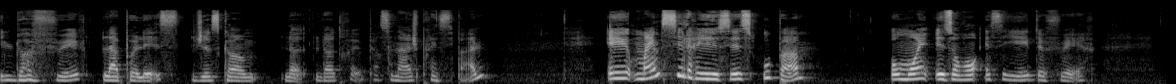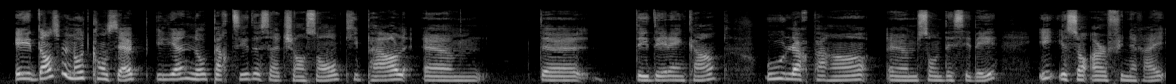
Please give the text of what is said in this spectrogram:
ils doivent fuir la police, juste comme notre personnage principal. Et même s'ils réussissent ou pas, au moins ils auront essayé de fuir. Et dans un autre concept, il y a une autre partie de cette chanson qui parle euh, de, des délinquants où leurs parents euh, sont décédés et ils sont à un funérail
